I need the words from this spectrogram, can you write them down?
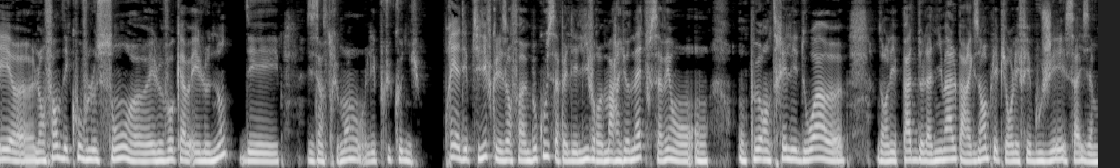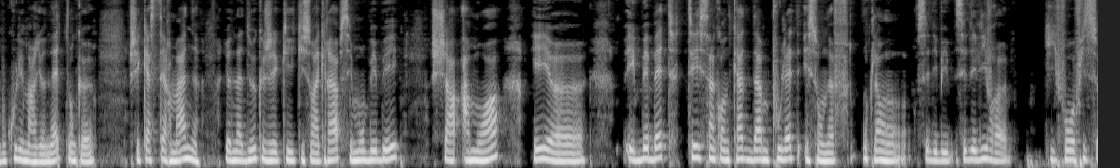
et euh, l'enfant découvre le son euh, et le vocab et le nom des, des instruments les plus connus. Après, il y a des petits livres que les enfants aiment beaucoup, ça s'appelle des livres marionnettes. Vous savez, on, on, peut entrer les doigts euh, dans les pattes de l'animal, par exemple, et puis on les fait bouger. Et ça, ils aiment beaucoup les marionnettes. Donc, chez Casterman, il y en a deux que j'ai qui, sont agréables. C'est Mon bébé, Chat à moi, et et Bébête T54, Dame Poulette et son œuf. Donc là, c'est des, des livres qui font office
